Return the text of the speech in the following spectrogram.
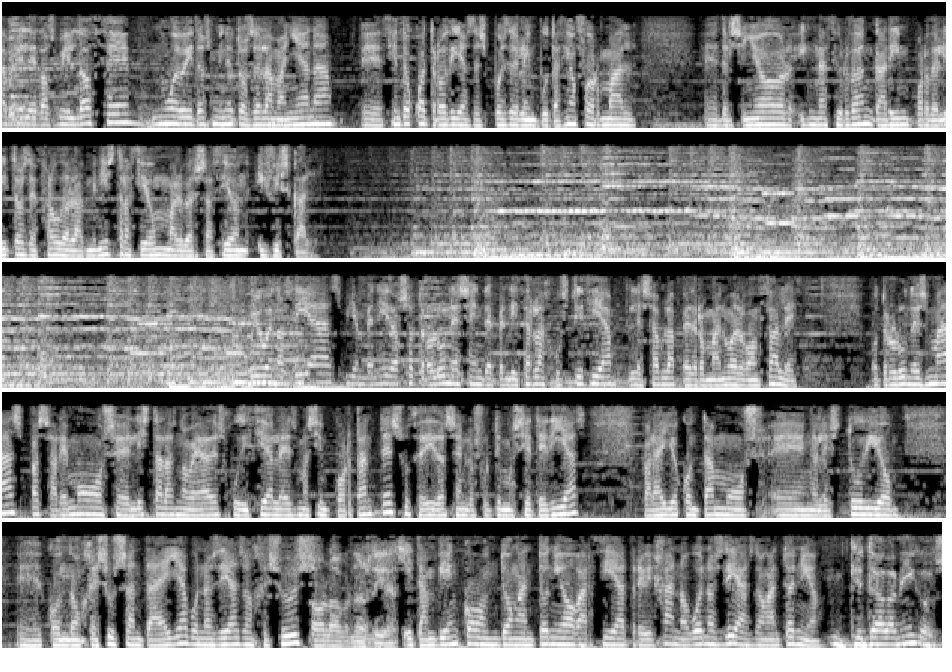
Abril de 2012, 9 y 2 minutos de la mañana, eh, 104 días después de la imputación formal eh, del señor Ignacio Urdán Garín por delitos de fraude a la Administración, malversación y fiscal. Bienvenidos otro lunes a Independizar la Justicia. Les habla Pedro Manuel González. Otro lunes más pasaremos eh, lista las novedades judiciales más importantes sucedidas en los últimos siete días. Para ello contamos en el estudio eh, con don Jesús Santaella. Buenos días, don Jesús. Hola, buenos días. Y también con don Antonio García Trevijano. Buenos días, don Antonio. ¿Qué tal, amigos?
